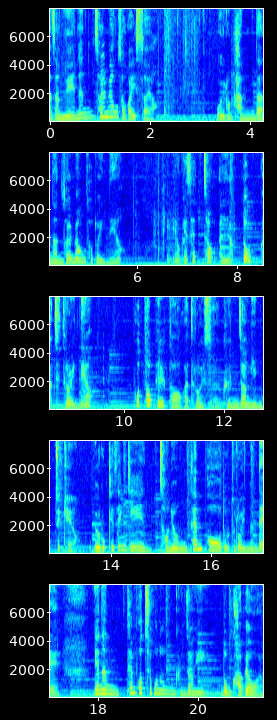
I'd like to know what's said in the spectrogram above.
가장 위에는 설명서가 있어요. 뭐 이런 간단한 설명서도 있네요. 이렇게 세척 알약도 같이 들어있네요. 포터 필터가 들어있어요. 굉장히 묵직해요. 이렇게 생긴 전용 템퍼도 들어있는데 얘는 템퍼 치고는 굉장히 너무 가벼워요.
